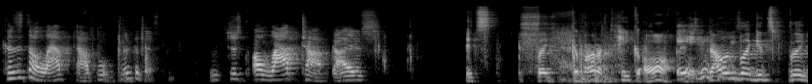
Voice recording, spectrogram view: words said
Because it's a laptop. Look look at this. It's just a laptop, guys. It's like about to take off. It sounds like it's like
